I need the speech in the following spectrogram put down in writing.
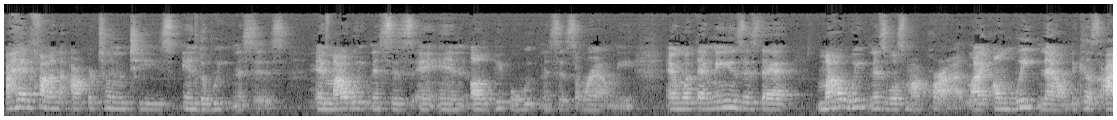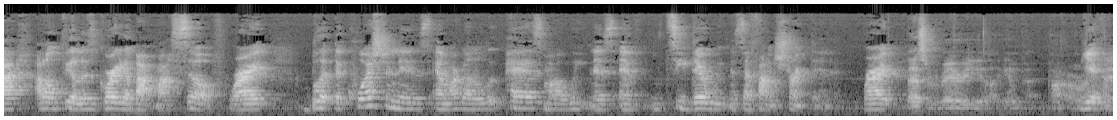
I had to find the opportunities in the weaknesses, in my weaknesses and in other people's weaknesses around me. And what that means is that my weakness was my pride. Like I'm weak now because I, I don't feel as great about myself, right? But the question is, am I going to look past my weakness and see their weakness and find strength in it, right? That's very like impact power right yeah. there.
